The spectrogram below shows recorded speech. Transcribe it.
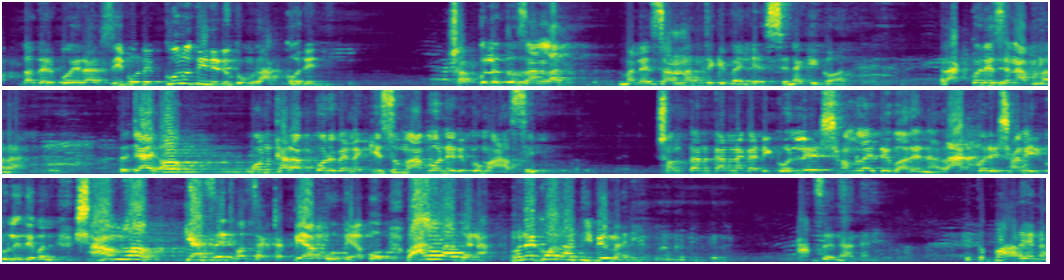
আপনাদের বইয়েরা জীবনে কোনোদিন এরকম রাগ করেনি। সবগুলো তো জানলাত মানে জান্নাত থেকে পাইলে এসছে নাকি কর? রাগ করেছেন আপনারা? তো যাই হোক, মন খারাপ করবে না, কিছু মা বোন এরকম আছে। সন্তান কান্নাকাটি করলে সামলাইতে পারে না, রাগ করে স্বামীর কোলে দিয়ে বলে, সামলাও, ক্যাসেট হচ্ছে একটা, প্যাপো প্যাপো, ভালো লাগে না, মনে গলা টিপে মারি। আছে না নাই? কিন্তু পারে না,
